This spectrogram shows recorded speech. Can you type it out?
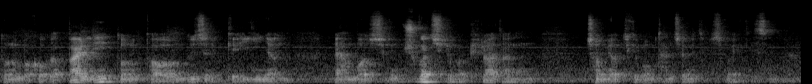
또는 뭐 그보다 빨리 또는 더 늦게 2년에 한 번씩은 추가 치료가 필요하다는 점이 어떻게 보면 단점이 될 수가 있겠습니다.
